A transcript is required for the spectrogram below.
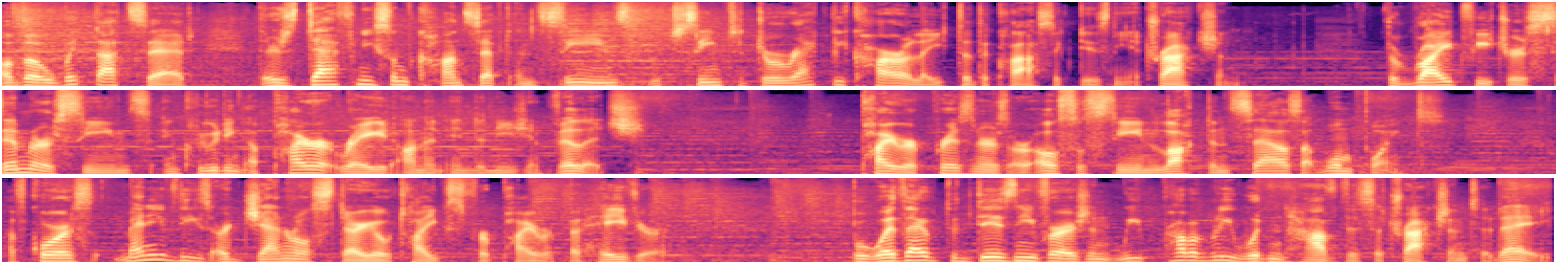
Although with that said, there's definitely some concept and scenes which seem to directly correlate to the classic Disney attraction. The ride features similar scenes, including a pirate raid on an Indonesian village. Pirate prisoners are also seen locked in cells at one point. Of course, many of these are general stereotypes for pirate behaviour. But without the Disney version, we probably wouldn't have this attraction today.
